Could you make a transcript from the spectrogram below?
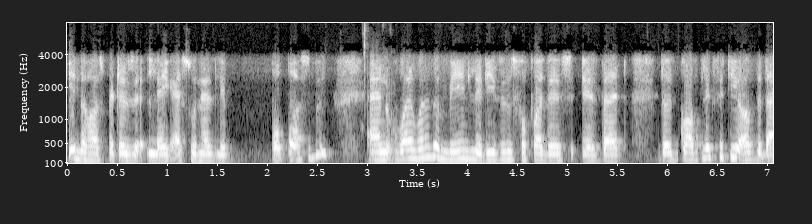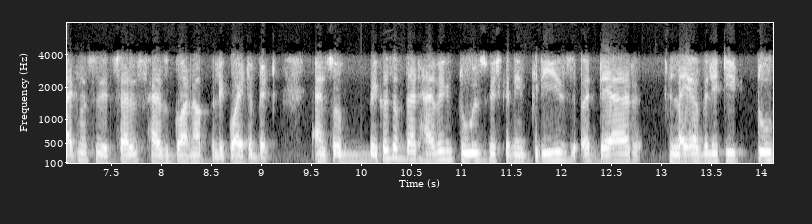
in the hospitals like as soon as like, possible. And one of the main reasons for, for this is that the complexity of the diagnosis itself has gone up quite a bit. And so, because of that, having tools which can increase uh, their like, ability to,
